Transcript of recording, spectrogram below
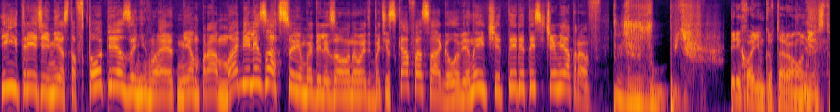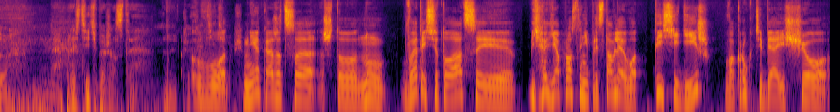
И третье место в топе занимает мем про мобилизацию мобилизованного батискафа со глубины 4000 метров. Переходим ко второму месту. Да, простите, пожалуйста. Как хотите. Вот. Мне кажется, что, ну, в этой ситуации я, я просто не представляю. Вот ты сидишь, вокруг тебя еще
